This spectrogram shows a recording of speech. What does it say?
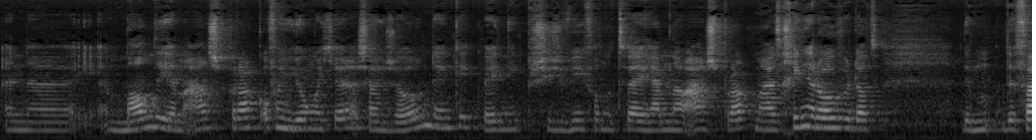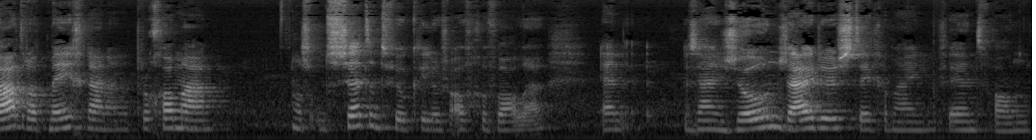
een, uh, een, man die hem aansprak, of een jongetje, zijn zoon, denk ik. Ik weet niet precies wie van de twee hem nou aansprak, maar het ging erover dat de, de vader had meegedaan aan het programma, was ontzettend veel kilo's afgevallen. En zijn zoon zei dus tegen mijn vent: van,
